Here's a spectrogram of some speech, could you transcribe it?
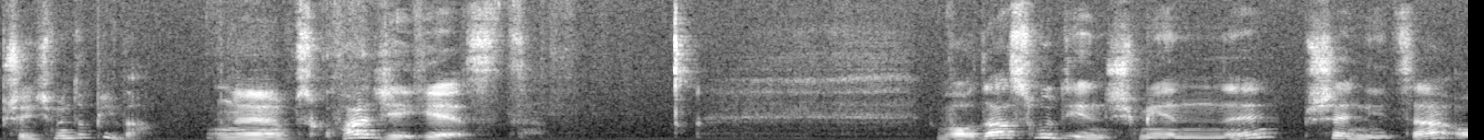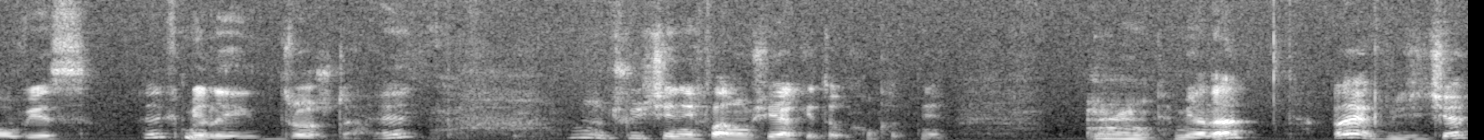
przejdźmy do piwa. E, w składzie jest woda, słód jęczmienny, pszenica, owies, e, chmiele i drożdże. E, no, oczywiście nie chwalą się jakie to konkretnie chmiele, ale jak widzicie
